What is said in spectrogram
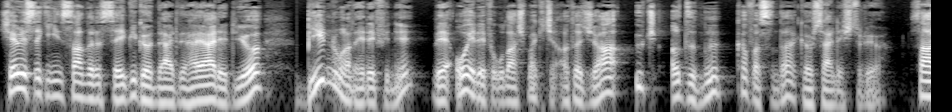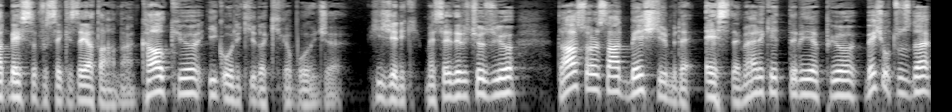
çevresindeki insanların sevgi gönderdiğini hayal ediyor, bir numara hedefini ve o hedefe ulaşmak için atacağı 3 adımı kafasında görselleştiriyor. Saat 5.08'de yatağından kalkıyor. İlk 12 dakika boyunca hijyenik meseleleri çözüyor. Daha sonra saat 5.20'de esneme hareketleri yapıyor. 5.30'da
